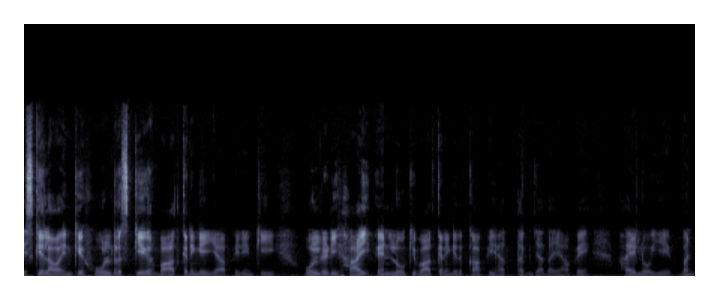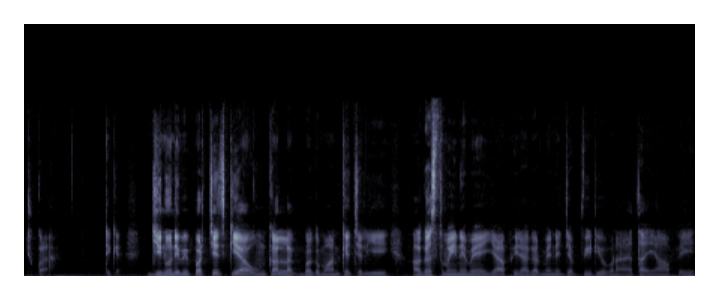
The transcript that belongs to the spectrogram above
इसके अलावा इनके होल्डर्स की अगर बात करेंगे या फिर इनकी ऑलरेडी हाई एंड लो की बात करेंगे तो काफ़ी हद तक ज़्यादा यहाँ पे हाई लो ये बन चुका है। ठीक है। जिन्होंने भी परचेज़ किया, उनका लगभग मान के चलिए अगस्त महीने में या फिर अगर मैंने जब वीडियो बनाया था यहाँ पे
